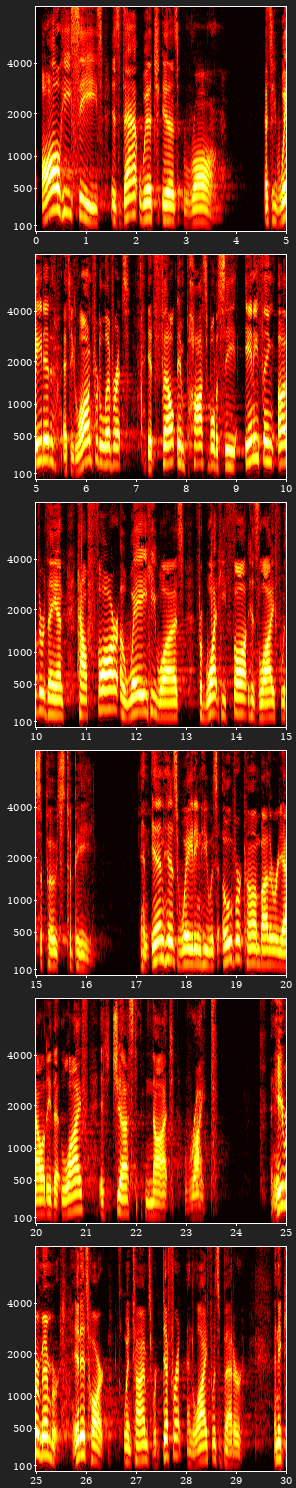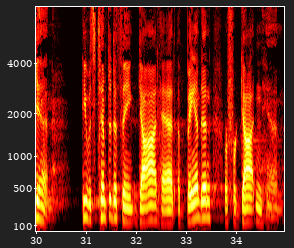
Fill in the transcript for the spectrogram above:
All he sees is that which is wrong. As he waited, as he longed for deliverance, it felt impossible to see anything other than how far away he was from what he thought his life was supposed to be. And in his waiting, he was overcome by the reality that life is just not right. And he remembered in his heart when times were different and life was better. And again, he was tempted to think God had abandoned or forgotten him.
